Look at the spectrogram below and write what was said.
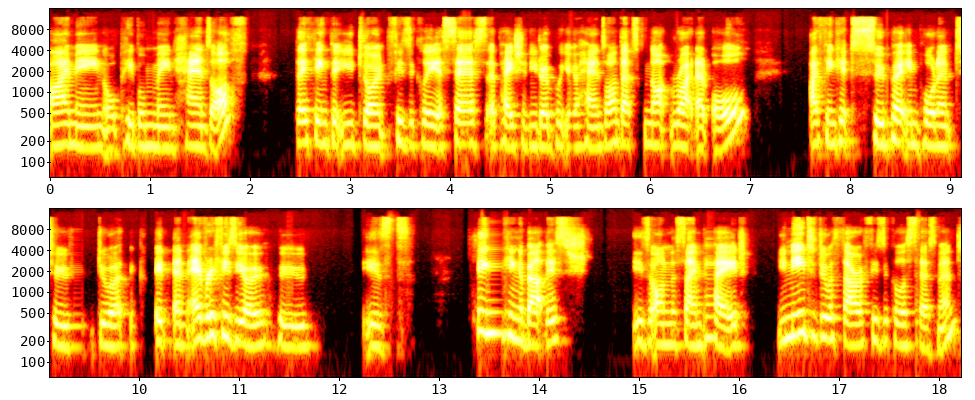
I mean, or people mean hands off. They think that you don't physically assess a patient, you don't put your hands on. That's not right at all. I think it's super important to do a, it, and every physio who is thinking about this is on the same page. You need to do a thorough physical assessment.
